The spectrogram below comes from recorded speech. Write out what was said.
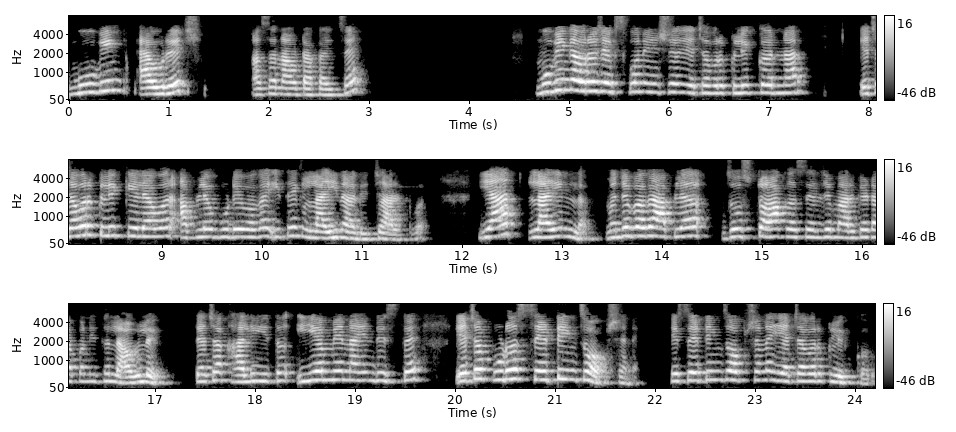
मुव्हिंग ॲव्हरेज असं नाव टाकायचंय. मुव्हिंग ॲव्हरेज एक्सपोनेन्शियल याच्यावर क्लिक करणार. याच्यावर क्लिक केल्यावर आपल्या पुढे बघा इथे एक लाईन आली चार्टवर या लाईनला म्हणजे बघा आपल्या जो स्टॉक असेल जे मार्केट आपण इथं लावलंय त्याच्याखाली इथं ईएमए नाईन दिसते याच्या पुढं सेटिंगचं ऑप्शन आहे. हे सेटिंगचं ऑप्शन आहे याच्यावर क्लिक करू.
